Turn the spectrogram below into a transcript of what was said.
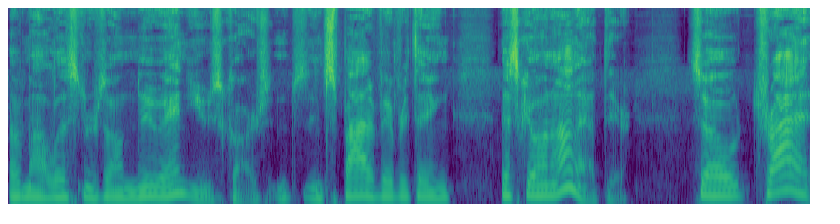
of my listeners on new and used cars in, in spite of everything that's going on out there. So try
